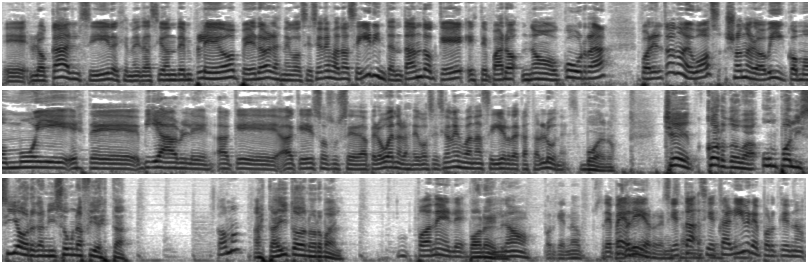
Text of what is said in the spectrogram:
eh, local, sí, de generación de empleo, pero las negociaciones van a seguir intentando que este paro no ocurra. Por el tono de voz, yo no lo vi como muy este viable a que a que eso suceda, pero bueno, las negociaciones van a seguir de acá hasta el lunes. Bueno. Che, Córdoba, un policía organizó una fiesta. ¿Cómo? Hasta ahí todo normal. Ponele. Ponele. No, porque no se podría Depende. organizar Si está, una si está fiesta. libre, ¿por qué no? O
